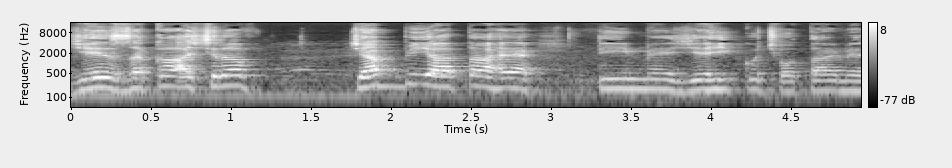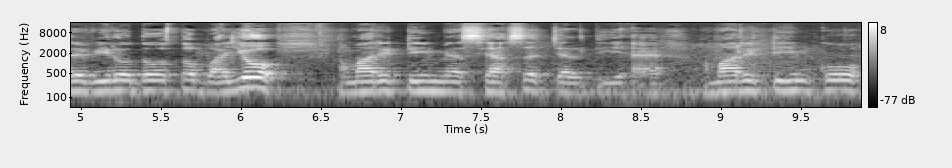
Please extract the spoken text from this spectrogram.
ये जका अशरफ जब भी आता है टीम में यही कुछ होता है मेरे वीरों, दोस्तों, भाइयों। हमारी टीम में सियासत चलती है। हमारी टीम को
